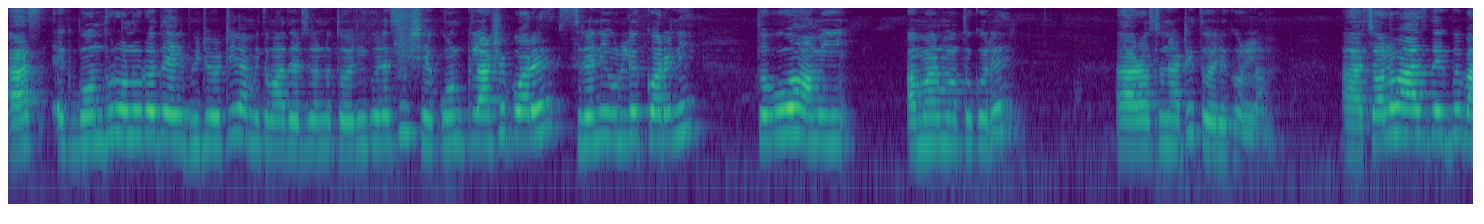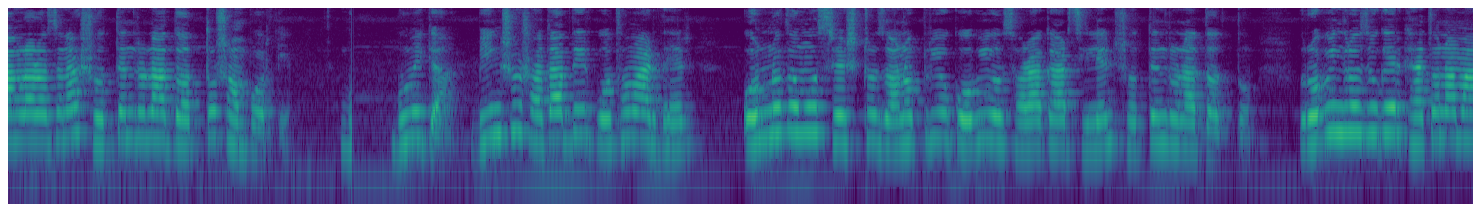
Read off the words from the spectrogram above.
আজ এক বন্ধুর অনুরোধে এই ভিডিওটি আমি তোমাদের জন্য তৈরি করেছি। সে কোন ক্লাসে পড়ে, শ্রেণি উল্লেখ করেনি। তবুও আমি আমার মতো করে রচনাটি তৈরি করলাম। চলো আজ দেখবে বাংলা রচনা সত্যেন্দ্রনাথ দত্ত সম্পর্কে। ভূমিকা, বিংশ শতাব্দীর প্রথমার্ধের অন্যতম শ্রেষ্ঠ জনপ্রিয় কবি ও সরাকার ছিলেন সত্যেন্দ্রনাথ দত্ত। রবীন্দ্র যুগের খ্যাতনামা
